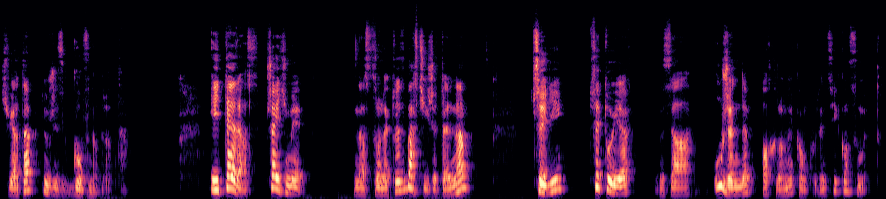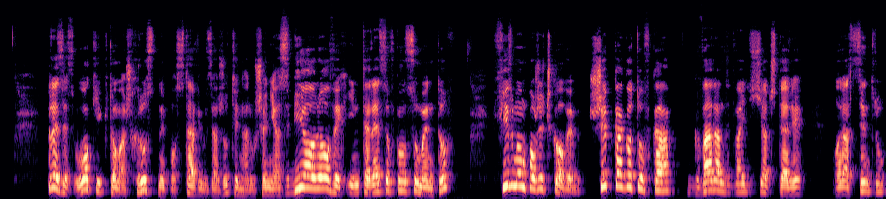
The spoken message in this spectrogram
świata, to już jest gówno, prawda? I teraz przejdźmy na stronę, która jest bardziej rzetelna, czyli cytuję za Urzędem Ochrony Konkurencji i Konsumentów. Prezes UOKiK Tomasz Chrustny postawił zarzuty naruszenia zbiorowych interesów konsumentów firmom pożyczkowym Szybka Gotówka, Gwarant 24 oraz Centrum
